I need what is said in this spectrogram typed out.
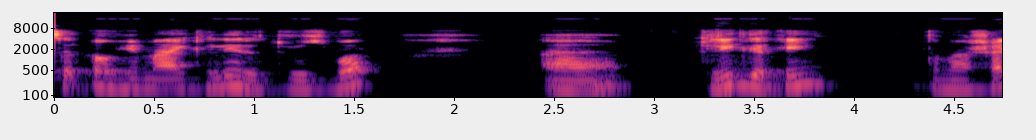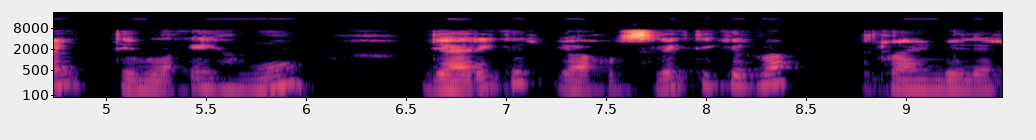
سەر ئەو هێمای کە لێرە دروست بووە کلیک دەکەین تەماشای تێبڵەکەی هەموو دیاری کرد یاخود سلێکتی کردوە دەتوانین بێ لێر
